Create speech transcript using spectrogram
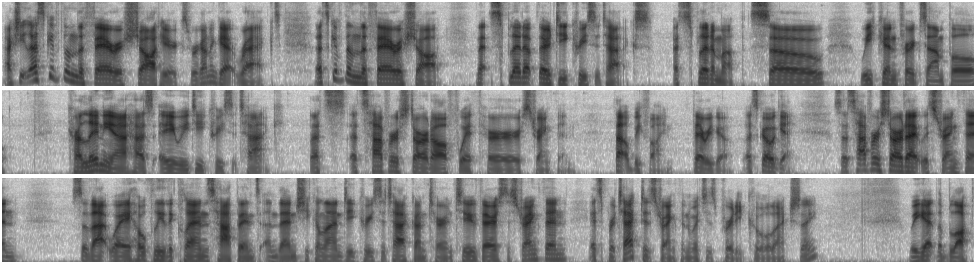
Actually, let's give them the fairest shot here, because we're gonna get wrecked. Let's give them the fairest shot. Let's split up their decrease attacks. Let's split them up. So we can, for example, Carlinia has AoE decrease attack. Let's let's have her start off with her strengthen. That'll be fine. There we go. Let's go again. So let's have her start out with strengthen. So that way, hopefully the cleanse happens, and then she can land decrease attack on turn two. There's the strengthen. It's protected strengthen, which is pretty cool, actually. We get the block,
